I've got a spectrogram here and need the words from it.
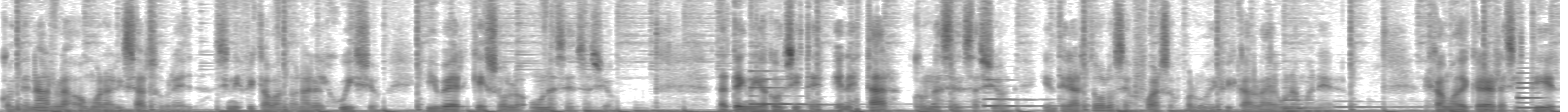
condenarla o moralizar sobre ella. Significa abandonar el juicio y ver que es solo una sensación. La técnica consiste en estar con una sensación y entregar todos los esfuerzos por modificarla de alguna manera. Dejamos de querer resistir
